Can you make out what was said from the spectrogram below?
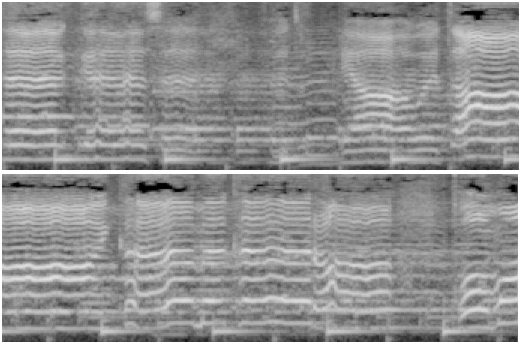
ገሰገሰ ፈጥኖ ሊያወጣኝ ከመከራ ቆሟል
